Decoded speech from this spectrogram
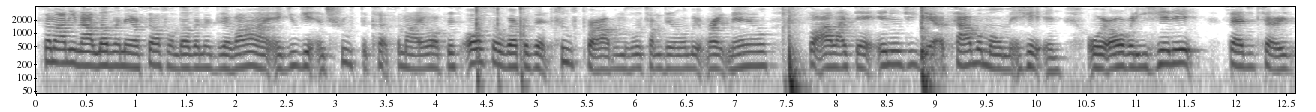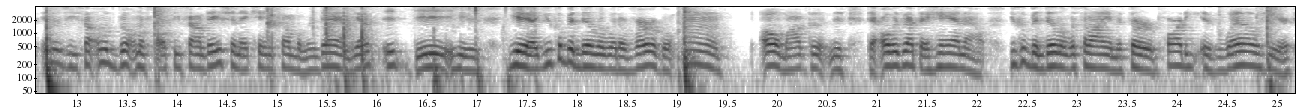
somebody not loving their self or loving the divine and you getting truth to cut somebody off. This also represents tooth problems, which I'm dealing with right now. So I like that energy. Yeah, a tower moment hitting or already hit it Sagittarius energy. Something was built on a faulty foundation that came tumbling down. Yes, it did here. Yeah, you could been dealing with a Virgo. Mm. Oh my goodness. That always got their hand out. You could have been dealing with somebody in the third party as well here.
